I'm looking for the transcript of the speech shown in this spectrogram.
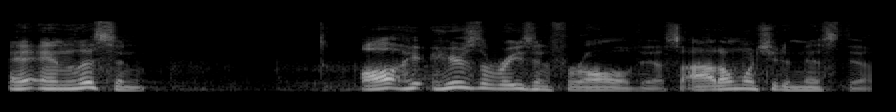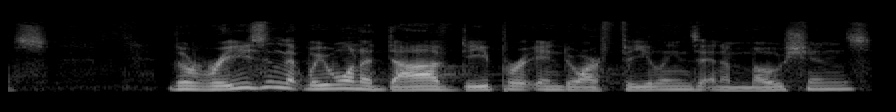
And, and listen, all, here's the reason for all of this. I don't want you to miss this. The reason that we want to dive deeper into our feelings and emotions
